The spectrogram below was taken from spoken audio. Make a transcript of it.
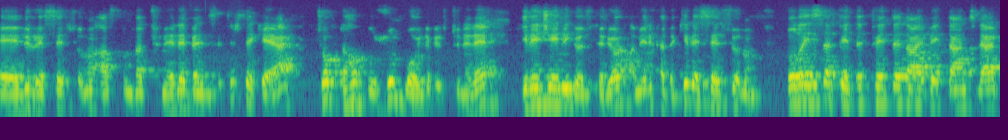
e, bir resesyonun aslında tünele benzetirsek eğer çok daha uzun boylu bir tünele gireceğini gösteriyor Amerika'daki resesyonun. Dolayısıyla Fed'de, Fed'de dair beklentiler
